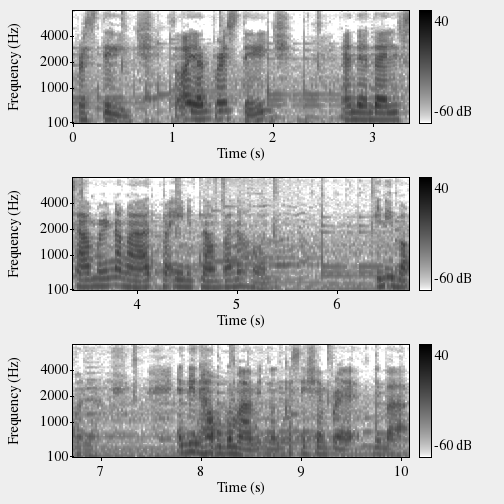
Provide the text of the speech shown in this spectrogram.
Prestige. So, ayan, Prestige. And then, dahil summer na nga at mainit na ang panahon, iniba ko na. Hindi na ako gumamit nun kasi syempre, ba,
